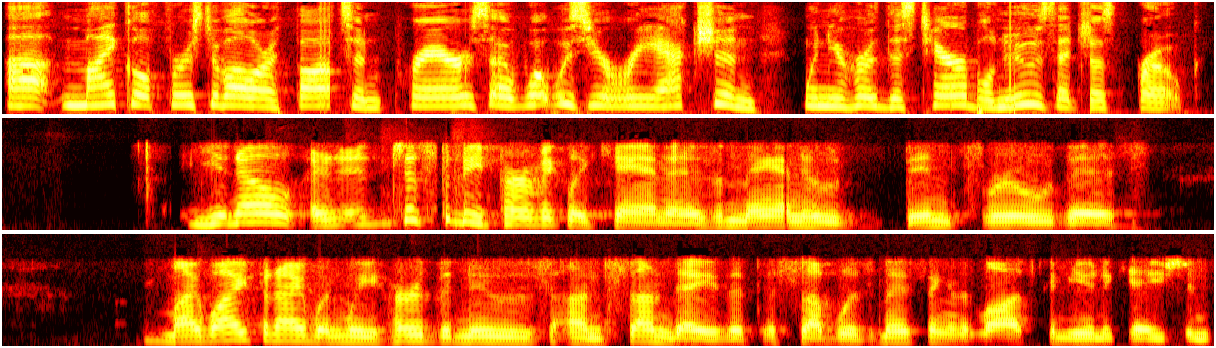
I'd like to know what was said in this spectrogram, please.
Uh, Michael, first of all, our thoughts and prayers. Uh, what was your reaction when you heard this terrible news that just broke? You know, just to be perfectly candid, as a man who'd been through this my wife and I, when we heard the news on Sunday that the sub was missing and had lost communication,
